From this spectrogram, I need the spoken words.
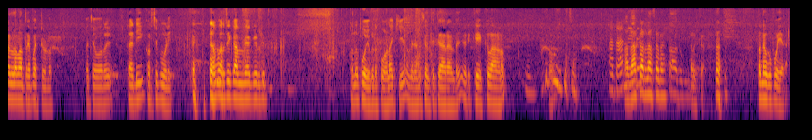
വെള്ളം മാത്രമേ പറ്റുള്ളൂ. അപ്പോൾ ചോറ് തടി കുറച്ച് കൂടി. ഞാൻ കുറച്ച് കമ്മിയാക്കി എടുത്തിട്ട് ഒന്ന് പോയി കൂടെ ഫോണാക്കി ഒന്ന് രണ്ട് സ്ഥലത്ത് കയറാണ്ട് ഒരു കേക്ക് വാങ്ങണം. അതാ അതാ കടലാസ് അവിടെ കിടക്ക അപ്പൊ നമുക്ക് പോയി തരാം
